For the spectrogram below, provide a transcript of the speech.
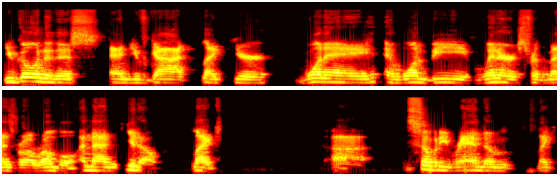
you go into this and you've got like your one A and one B winners for the men's Royal Rumble, and then you know like uh somebody random like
